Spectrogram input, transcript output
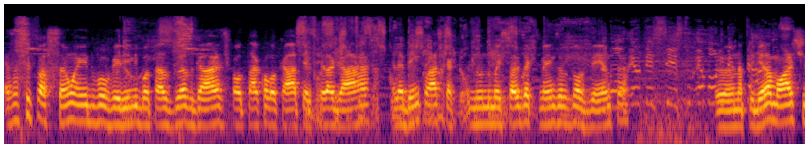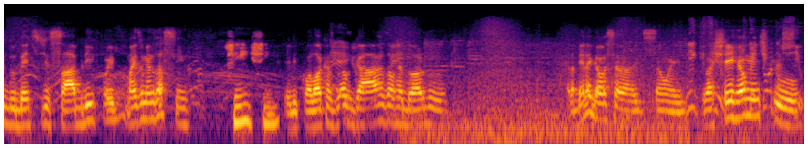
Essa situação aí do Wolverine botar as duas garras e faltar colocar a terceira garra, ela é bem clássica. No- Numa história dos X-Men dos anos 90, ah, na primeira morte do Dentes de Sabre, foi mais ou menos assim. Sim, sim. Ele coloca as duas garras ao redor do. Era bem legal essa edição aí. Eu achei realmente que o,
